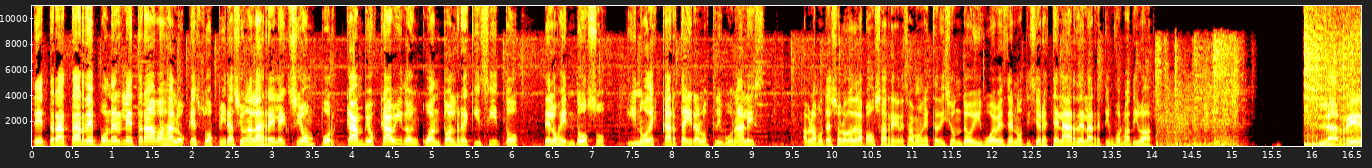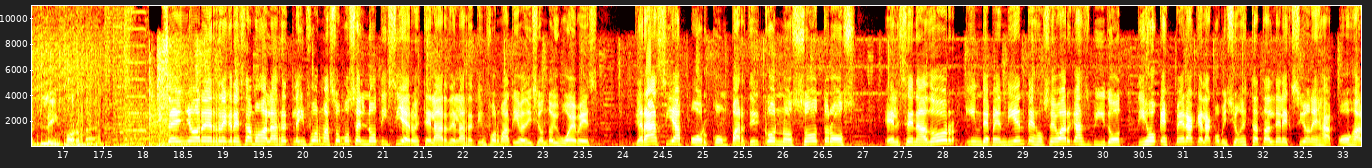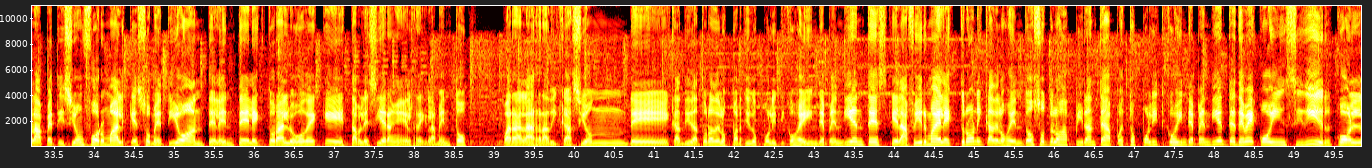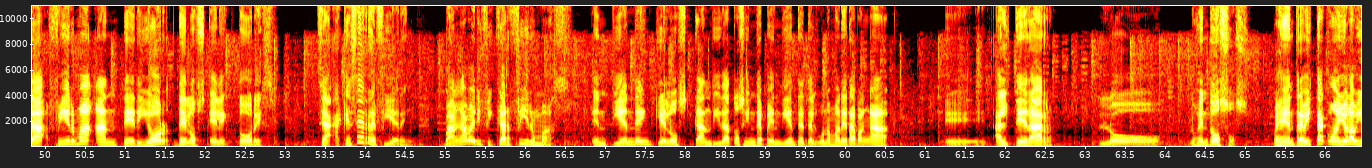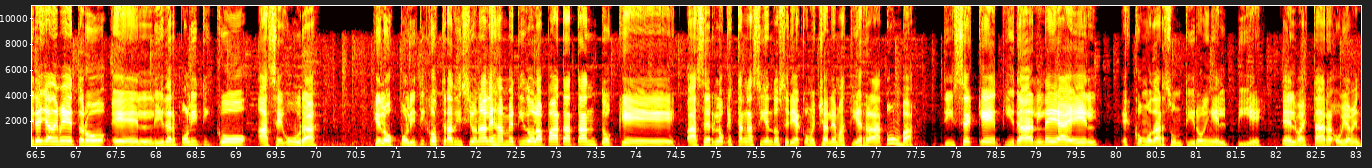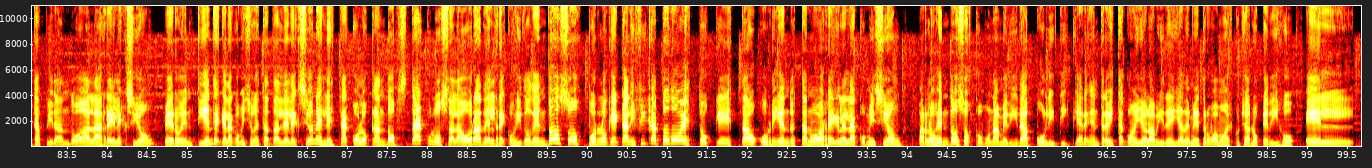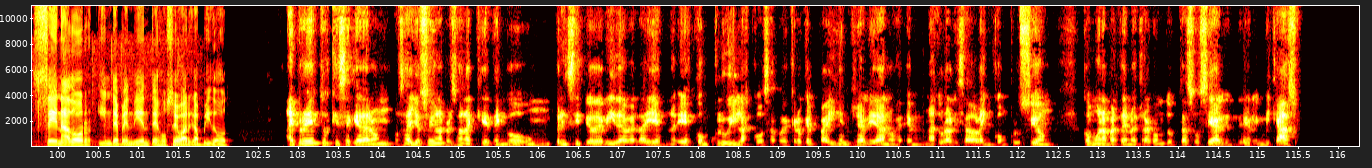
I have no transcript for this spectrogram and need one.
de tratar de ponerle trabas a lo que es su aspiración a la reelección por cambios que ha habido en cuanto al requisito de los endosos y no descarta ir a los tribunales. Hablamos de eso luego de la pausa. Regresamos en esta edición de hoy jueves del Noticiero Estelar de la Red Informativa. La red le informa. Señores, regresamos a la red Le Informa. Somos el noticiero estelar de la red informativa edición de hoy jueves. Gracias por compartir con nosotros. El senador independiente José Vargas Vidot dijo que espera que la Comisión Estatal de Elecciones acoja la petición formal que sometió ante el ente electoral luego de que establecieran en el reglamento para la erradicación de candidaturas de los partidos políticos e independientes, que la firma electrónica de los endosos de los aspirantes a puestos políticos independientes debe coincidir con la firma anterior de los electores. O sea, ¿a qué se refieren? ¿Van a verificar firmas? ¿Entienden que los candidatos independientes de alguna manera van a eh, alterar lo- los endosos? Pues en entrevista con Ayola Virella de Metro, el líder político asegura que los políticos tradicionales han metido la pata tanto que hacer lo que están haciendo sería como echarle más tierra a la tumba. Dice que tirarle a él es como darse un tiro en el pie. Él va a estar obviamente aspirando a la reelección, pero entiende que la Comisión Estatal de Elecciones le está colocando obstáculos a la hora del recogido de endosos, por lo que califica todo esto que está ocurriendo, esta nueva regla de la Comisión para los endosos como una medida política. En entrevista con Yola Virella de Metro vamos a escuchar lo que dijo el senador independiente José Vargas Vidot. Hay proyectos que se quedaron, o sea, yo soy una persona que tengo un principio de vida, ¿verdad? Y es, concluir las cosas, porque creo que el país en realidad nos hemos naturalizado la inconclusión como una parte de nuestra conducta social. En, mi caso,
